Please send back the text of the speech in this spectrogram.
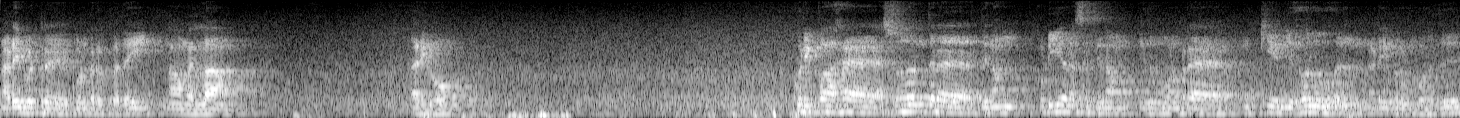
நடைபெற்று கொண்டிருப்பதை நாம் எல்லாம் அறிவோம். குறிப்பாக சுதந்திர தினம் குடியரசு தினம் இது போன்ற முக்கிய நிகழ்வுகள் நடைபெறும் பொழுது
